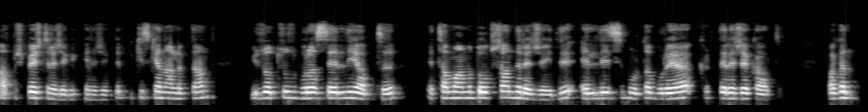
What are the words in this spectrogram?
65 derece gelecektir. İkizkenarlıktan 130 burası 50 yaptı. E, tamamı 90 dereceydi. 50'si burada buraya 40 derece kaldı. Bakın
